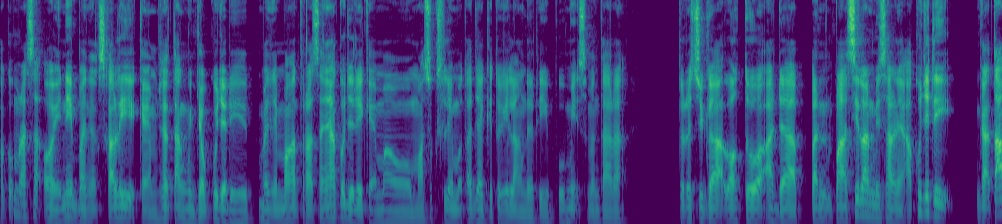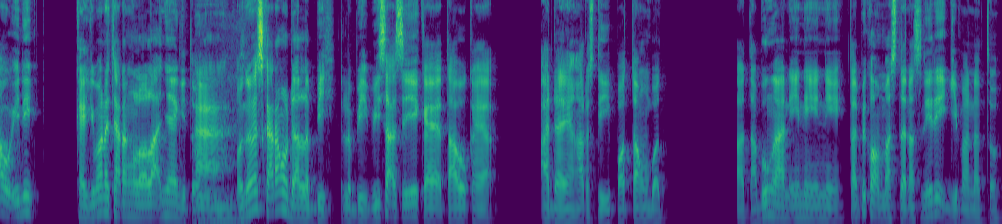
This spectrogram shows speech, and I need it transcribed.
aku merasa oh ini banyak sekali kayak misalnya tanggung jawabku jadi banyak banget rasanya aku jadi kayak mau masuk selimut aja gitu hilang dari bumi sementara. Terus juga waktu ada penghasilan misalnya, aku jadi nggak tahu ini kayak gimana cara ngelolanya gitu. Uh. Untungnya sekarang udah lebih lebih bisa sih kayak tahu kayak ada yang harus dipotong buat uh, tabungan ini ini. Tapi kalau Mas Danang sendiri gimana tuh?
